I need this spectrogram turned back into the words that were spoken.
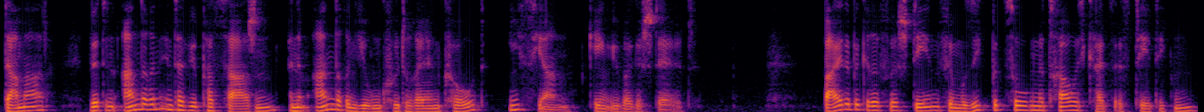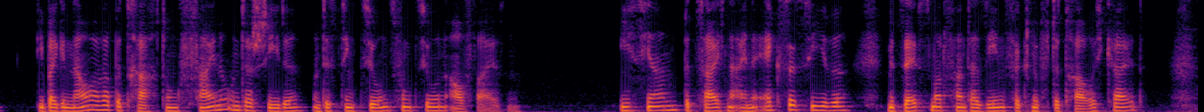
Damar wird in anderen Interviewpassagen einem anderen jugendkulturellen Code, Isyan gegenübergestellt. Beide Begriffe stehen für musikbezogene Traurigkeitsästhetiken, die bei genauerer Betrachtung feine Unterschiede und Distinktionsfunktionen aufweisen. Isyan bezeichne eine exzessive, mit Selbstmordfantasien verknüpfte Traurigkeit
